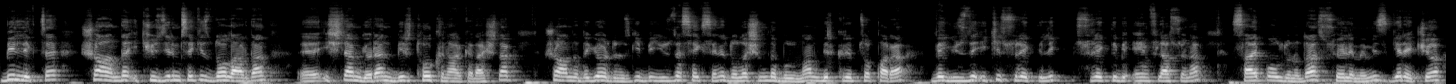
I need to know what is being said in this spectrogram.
birlikte şu anda 228 dolardan e, işlem gören bir token arkadaşlar. Şu anda da gördüğünüz gibi %80'i dolaşımda bulunan bir kripto para ve %2 süreklilik sürekli bir enflasyona sahip olduğunu da söylememiz gerekiyor.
